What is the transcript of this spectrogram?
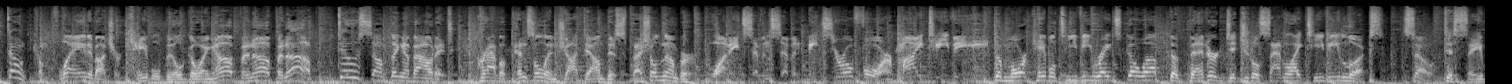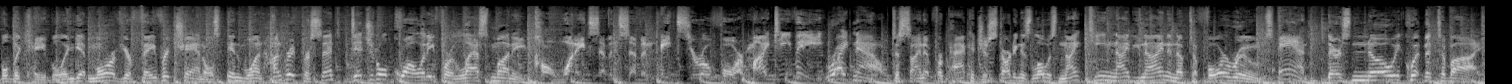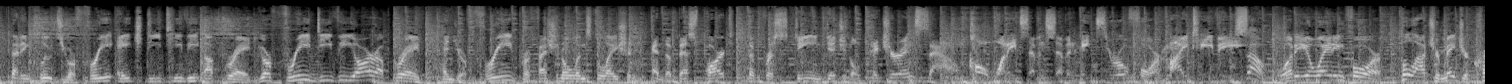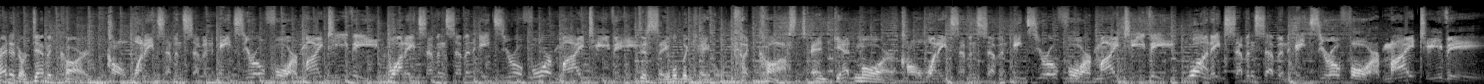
Don't complain about your cable bill going up and up and up. Do something about it. Grab a pencil and jot down this special number 1 877 804 MyTV. The more cable TV rates go up, the better digital satellite TV looks. So, disable the cable and get more of your favorite channels in 100% digital quality for less money. Call 1 877 804 MyTV right now to sign up for packages starting as low as $19.99 and up to four rooms. And there's no equipment to buy. That includes your free HD TV upgrade, your free DVR upgrade, and your free professional installation. And the best part, the pristine digital picture and sound. Call 1 877 804 MyTV. So, what are you waiting for? Pull out your major credit or debit card. Call 1 877 804 MyTV. 1 877 804 MyTV. Disable the cable, cut costs, and get more. Call 1 877 804 MyTV. 1 877 804 MyTV.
